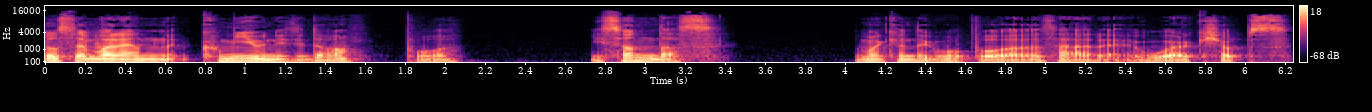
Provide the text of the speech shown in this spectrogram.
Och sen var det en community-dag på, i söndags. Man kunde gå på så här workshops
